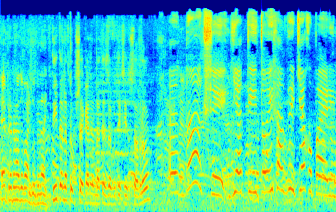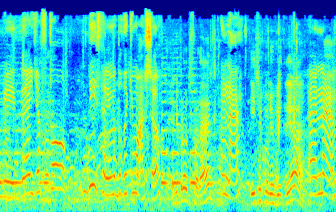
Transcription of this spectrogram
έπρεπε να το βάλει το παιδάκι. Τι ήταν αυτό που σου έκανε να θες να βουτήξει το Σταυρό, Εντάξει, γιατί το είχα δει και έχω πάρει μια ιδέα, γι' αυτό ήθελα να το δοκιμάσω. Είναι η πρώτη φορά, ε; Ναι, Είχε κολυμβήτρια. ε, ναι.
